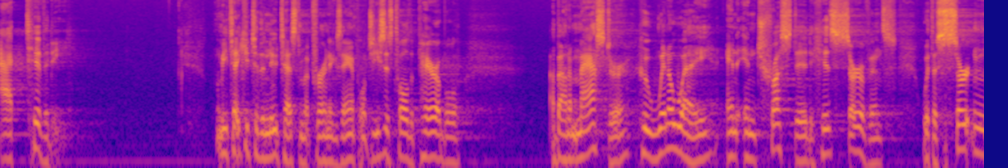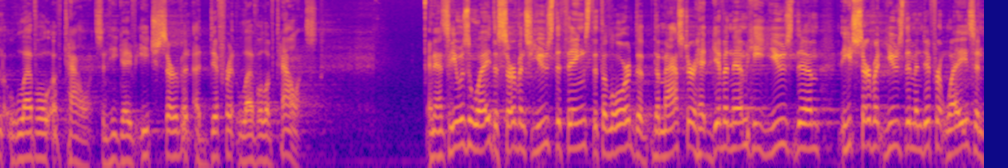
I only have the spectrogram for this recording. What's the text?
activity. Let me take you to the New Testament for an example. Jesus told a parable about a master who went away and entrusted his servants with a certain level of talents, and he gave each servant a different level of talents. And as he was away, the servants used the things that the Lord, the, the master, had given them. He used them, each servant used them in different ways. And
